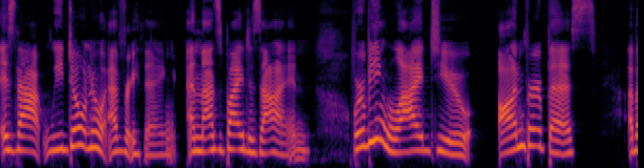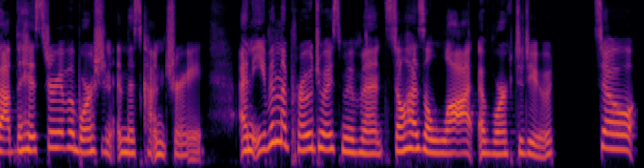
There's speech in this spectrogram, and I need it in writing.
is that we don't know everything, and that's by design. We're being lied to on purpose about the history of abortion in this country. And even the pro choice movement still has a lot of work to do so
